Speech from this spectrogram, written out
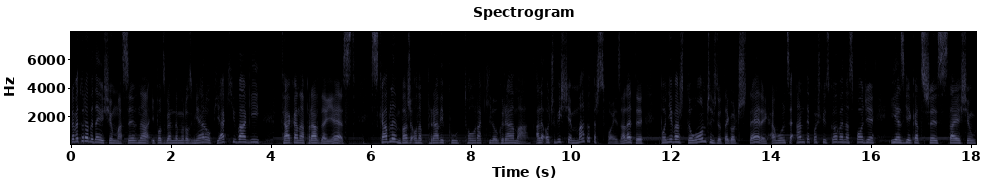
Klawiatura wydaje się masywna i pod względem rozmiarów, jak i wagi, taka naprawdę jest. Z kablem waży ona prawie 1,5 kg, ale oczywiście ma to też swoje zalety, ponieważ dołączyć do tego cztery hamulce antypoślizgowe na spodzie i SGK3 staje się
